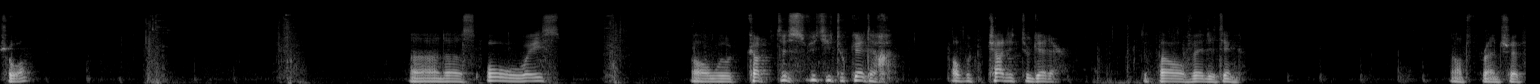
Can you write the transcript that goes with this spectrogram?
Sure. And as always, oh, I will cut this video together. I will cut it together. The power of editing. Not friendship.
